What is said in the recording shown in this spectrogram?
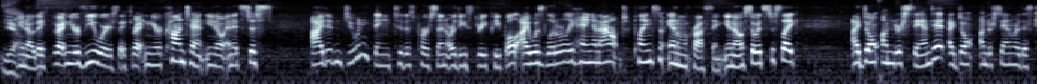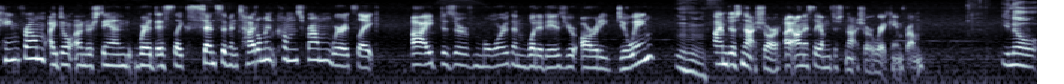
Yeah. you know they threaten your viewers they threaten your content you know and it's just i didn't do anything to this person or these three people. I was literally hanging out playing some animal crossing you know? So it's just like i don't understand it i don't understand where this came from i don't understand where this like sense of entitlement comes from where it's like i deserve more than what it is you're already doing hmm i'm just not sure i honestly i'm just not sure where it came from You know,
